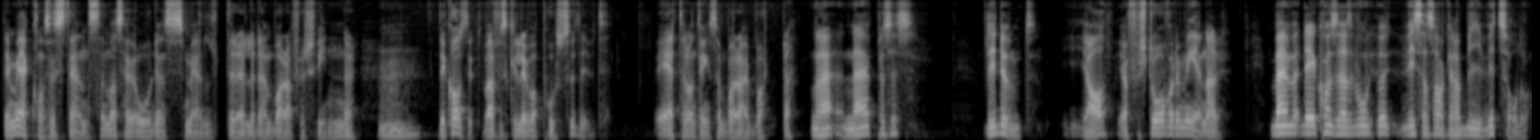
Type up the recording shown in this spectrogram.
Det är mer konsistensen. Man säger oh den smälter eller den bara försvinner. Mm. Det är konstigt. Varför skulle det vara positivt? Äta någonting som bara är borta. Nej, nej, precis. Det är dumt. Ja, jag förstår vad du menar. Men det är konstigt att vissa saker har blivit så då.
